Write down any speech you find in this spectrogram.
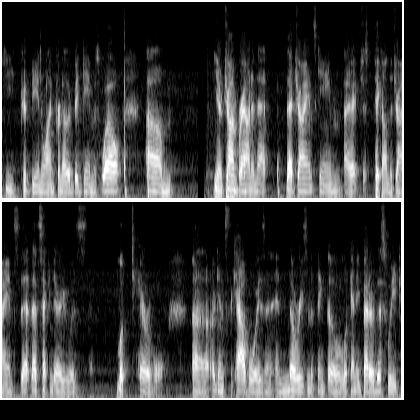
he could be in line for another big game as well. Um, you know, John Brown in that that Giants game, I just pick on the Giants. That that secondary was looked terrible uh, against the Cowboys, and, and no reason to think they'll look any better this week.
